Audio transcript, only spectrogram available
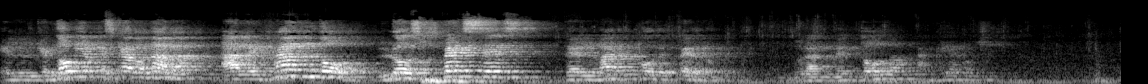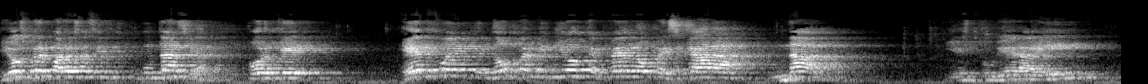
el que no había pescado nada, alejando los peces del barco de Pedro durante toda aquella noche. Dios preparó esa circunstancia porque Él fue el que no permitió que Pedro pescara nada y estuviera ahí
